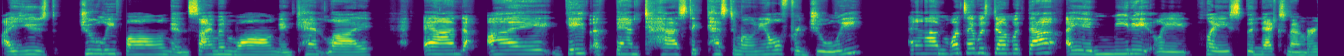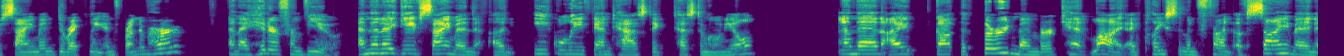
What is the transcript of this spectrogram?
I used Julie Fong and Simon Wong and Kent Lai. And I gave a fantastic testimonial for Julie. And once I was done with that, I immediately placed the next member, Simon, directly in front of her and I hid her from view. And then I gave Simon an equally fantastic testimonial. And then I got the third member, Kent Lai. I placed him in front of Simon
